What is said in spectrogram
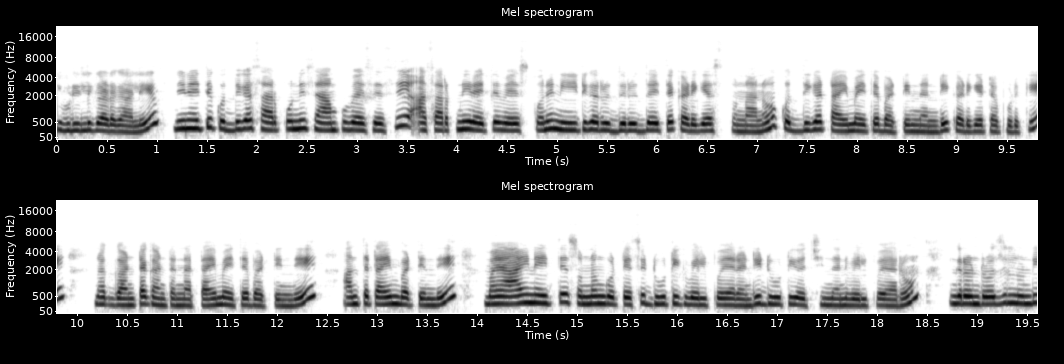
ఇప్పుడు ఇల్లు కడగాలి. నేనైతే కొద్దిగా సర్పుని షాంపూ వేసేసి ఆ సర్పు నీరు అయితే వేసుకొని నీట్గా రుద్ది రుద్ది అయితే కడిగేస్తున్నాను. కొద్దిగా టైం అయితే పట్టిందండి కడిగేటప్పటికి నాకు గంట గంటన్నర టైం అయితే పట్టింది. అంత టైం పట్టింది. మా ఆయన అయితే సున్నం కొట్టేసి డ్యూటీకి వెళ్ళిపోయారండి. డ్యూటీ వచ్చిందని వెళ్ళిపోయారు. ఇంక రెండు రోజుల నుండి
